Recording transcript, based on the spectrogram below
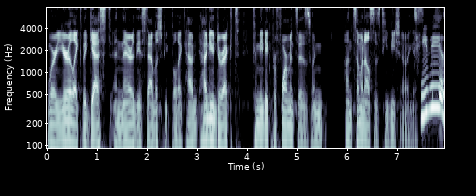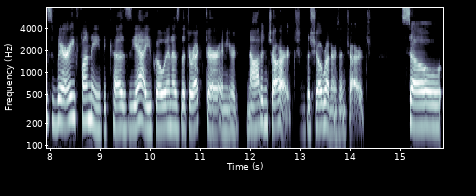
where you're like the guest and they're the established people? Like how how do you direct comedic performances when on someone else's TV show? I guess TV is very funny because yeah, you go in as the director and you're not in charge. The showrunner's in charge. So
